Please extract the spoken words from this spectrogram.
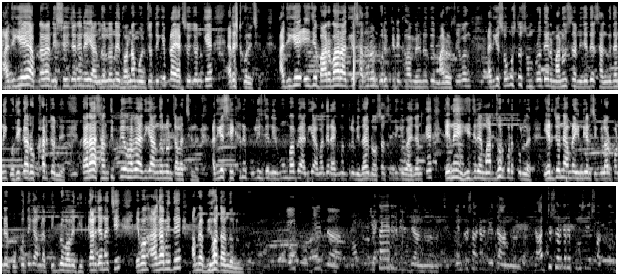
আজকে আপনারা নিশ্চয়ই জানেন এই আন্দোলনে ধর্ণা মঞ্চ থেকে প্রায় একশো জনকে অ্যারেস্ট করেছেন। আজকে এই যে বারবার আজকে সাধারণ গরিব খেটে খাওয়া মেহনতি মানুষ এবং আজকে সমস্ত সম্প্রদায়ের মানুষরা নিজেদের সাংবিধানিক অধিকার রক্ষার জন্য তারা শান্তিপ্রিয়ভাবে আজকে আন্দোলন চালাচ্ছিলেন। আজকে সেখানে পুলিশ যে নির্মমভাবে আজকে আমাদের একমাত্র বিধায়ক নসাদ সিদ্দিকী ভাইজানকে টেনে হিজড়ে মারধর করে তুললেন, এর জন্য আমরা ইন্ডিয়ান সেকুলার ফ্রন্টের পক্ষ থেকে আমরা তীব্রভাবে ধিৎকার জানাচ্ছি এবং আগামীতে আমরা বৃহৎ আন্দোলন করব। এসআইআর বিরুদ্ধে আন্দোলন হচ্ছে, কেন্দ্র সরকারের বিরুদ্ধে আন্দোলন, রাজ্য সরকারের পুলিশের সক্রিয়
